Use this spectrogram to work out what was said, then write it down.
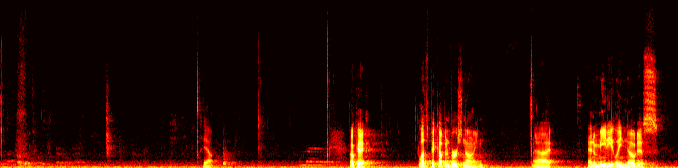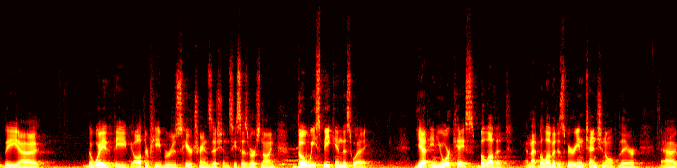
So it's probably a closely parallel passage. Yeah. Okay, let's pick up in verse 9 uh, and immediately notice the, uh, the way that the, the author of Hebrews here transitions. He says, verse 9, though we speak in this way, yet in your case, beloved, and that beloved is very intentional there, uh,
